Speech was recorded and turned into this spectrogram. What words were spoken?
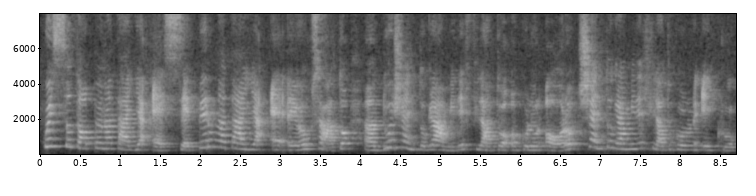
Questo top è una taglia s per una taglia e ho usato uh, 200 grammi del filato color oro 100 grammi del filato color ecru.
